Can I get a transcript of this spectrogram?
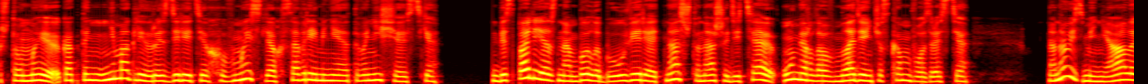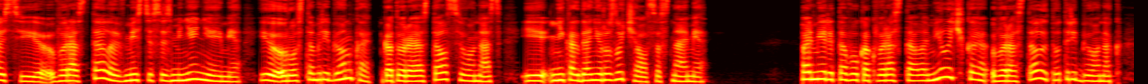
что мы как-то не могли разделить их в мыслях со времени этого несчастья. Бесполезно было бы уверять нас, что наше дитя умерло в младенческом возрасте. Оно изменялось и вырастало вместе с изменениями и ростом ребенка, который остался у нас и никогда не разлучался с нами. По мере того, как вырастала Милочка, вырастал и тот ребенок —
